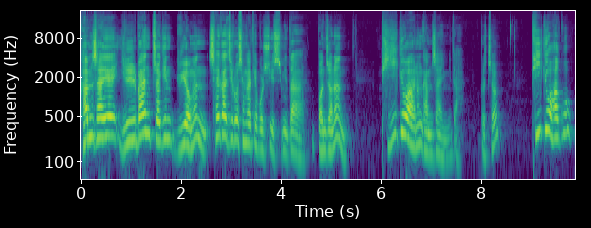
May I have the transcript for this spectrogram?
감사의 일반적인 유형은 세 가지로 생각해 볼 수 있습니다. 먼저는 비교하는 감사입니다. 그렇죠? 비교하고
